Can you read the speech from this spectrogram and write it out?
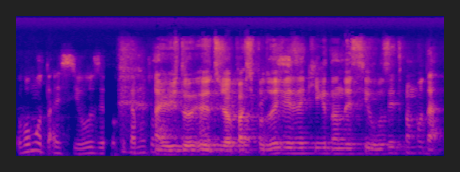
Eu vou mudar esse user porque tá muito ah, eu, eu já participei duas vezes aqui dando esse user para mudar.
